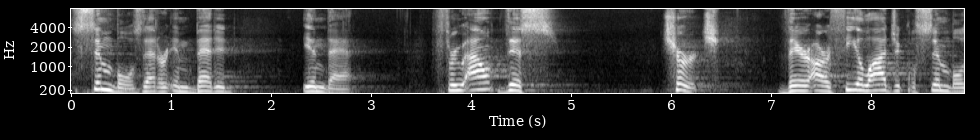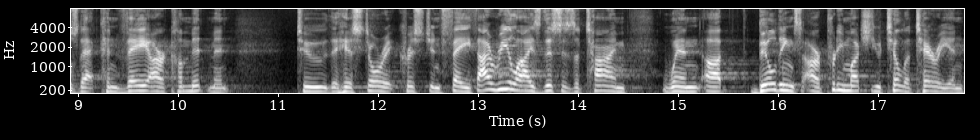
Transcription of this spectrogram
symbols that are embedded in that. Throughout this church, there are theological symbols that convey our commitment to the historic Christian faith. I realize this is a time when uh, buildings are pretty much utilitarian.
